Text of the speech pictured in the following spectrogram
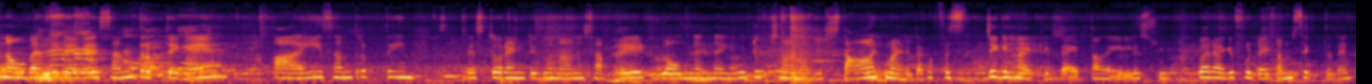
ನಾವು ಬಂದಿದ್ದೇವೆ ಸಂತೃಪ್ತಿಗೆ. ಆ, ಈ ಸಂತೃಪ್ತಿ ರೆಸ್ಟೋರೆಂಟ್ ಇದು ನಾನು ಸಪ್ರೇಟ್ ವ್ಲಾಗ್ ನನ್ನ ಯೂಟ್ಯೂಬ್ ಚಾನಲ್ ಸ್ಟಾರ್ಟ್ ಮಾಡಿದಾಗ ಫಸ್ಟಿಗೆ ಹಾಕಿದ್ದೆ. ಆಯಿತಾ ಇಲ್ಲಿ ಸೂಪರಾಗಿ ಫುಡ್ ಐಟಮ್ ಸಿಗ್ತದೆ.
